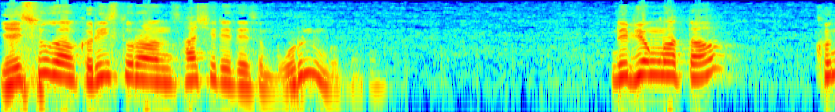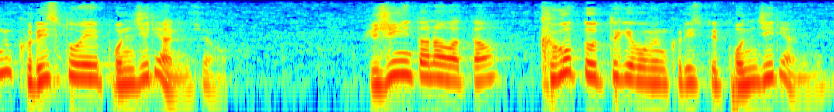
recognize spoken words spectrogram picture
예수가 그리스도라는 사실에 대해서 모르는 거죠. 내병 났다? 그건 그리스도의 본질이 아니죠. 귀신이 떠나갔다? 그것도 어떻게 보면 그리스도의 본질이 아닙니다.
